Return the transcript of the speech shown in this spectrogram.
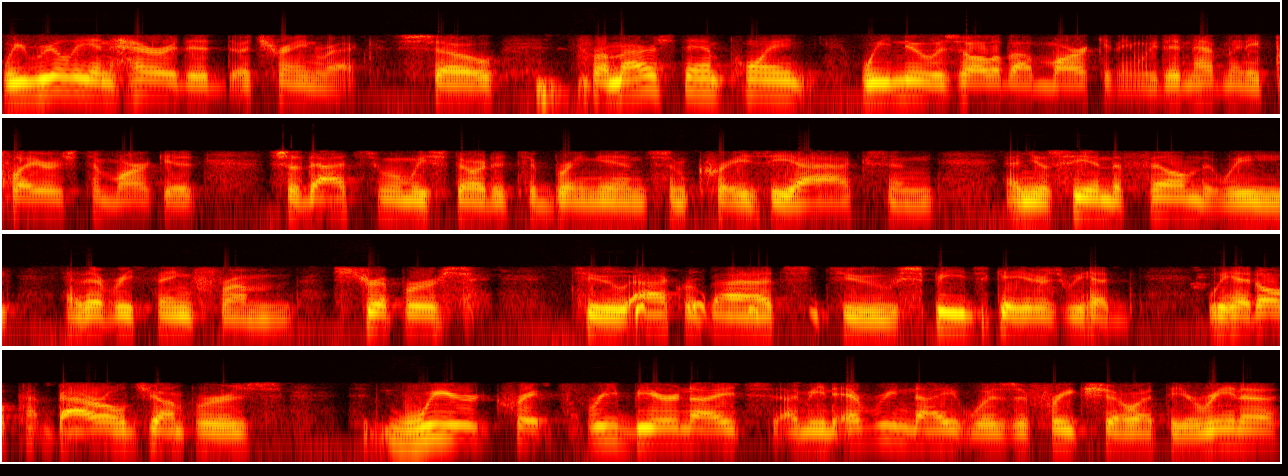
we really inherited a train wreck. So, from our standpoint, we knew it was all about marketing. We didn't have many players to market, so that's when we started to bring in some crazy acts. And and you'll see in the film that we had everything from strippers to acrobats to speed skaters. We had we had all barrel jumpers weird cra- free beer nights. I mean, every night was a freak show at the arena,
